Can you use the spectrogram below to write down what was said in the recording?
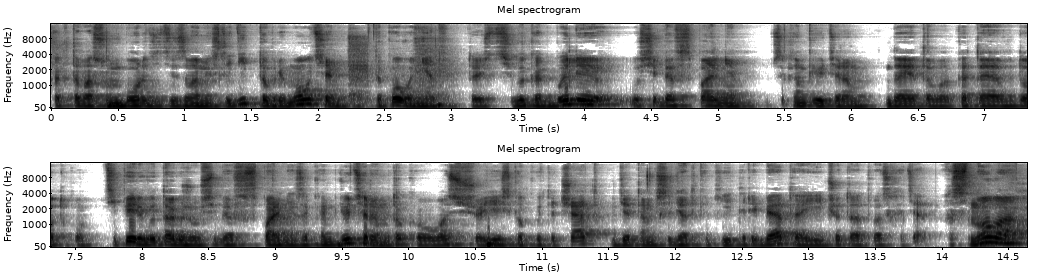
как-то вас онбордить и за вами следить, то в ремоуте такого нет. То есть, вы как были у себя в спальне за компьютером до этого, катая в дотку, теперь вы также у себя в спальне за компьютером, только у вас еще есть какой-то чат, где там сидят какие-то ребята и что-то от вас хотят. Основа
